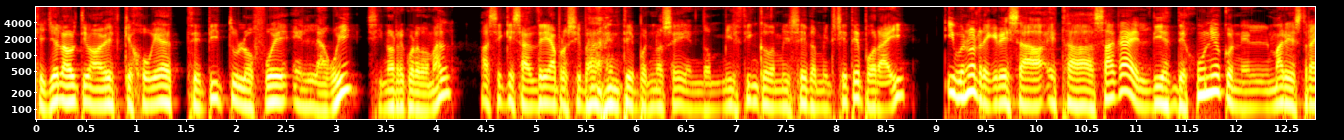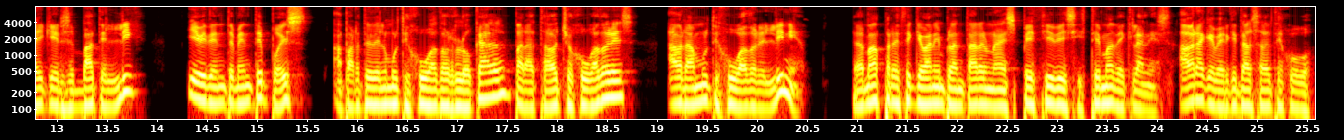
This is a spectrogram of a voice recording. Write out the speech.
que yo la última vez que jugué a este título fue en la Wii, si no recuerdo mal, así que saldría aproximadamente, pues no sé, en 2005, 2006, 2007, por ahí. Y bueno, regresa esta saga el 10 de junio con el Mario Strikers Battle League. Y evidentemente, pues, aparte del multijugador local para hasta 8 jugadores, habrá multijugador en línea. Además parece que van a implantar una especie de sistema de clanes. Habrá que ver qué tal sale este juego.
